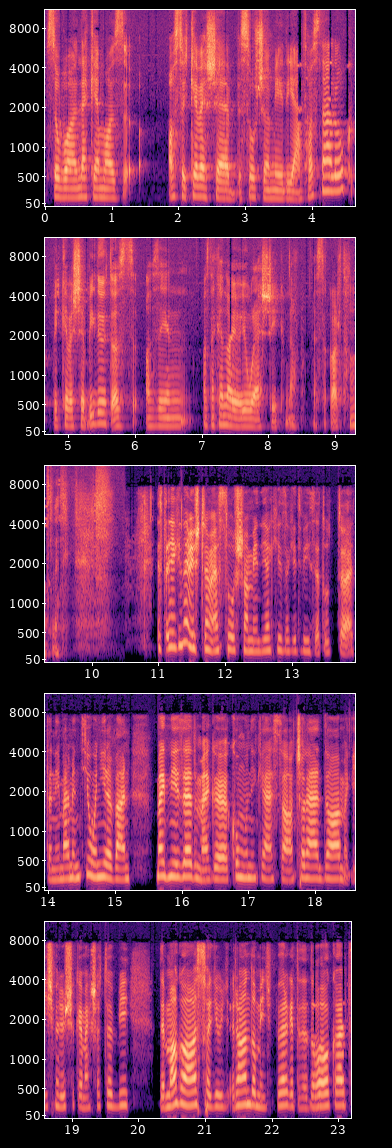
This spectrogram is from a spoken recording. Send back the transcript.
Szóval nekem az, az, hogy kevesebb social médiát használok, vagy kevesebb időt, az, az, én, az nekem nagyon jól esik. Na, ezt akartam mondani. Ezt egyébként nem is tudom, ez social média ki, akit vissza tud tölteni. Mármint jó, nyilván megnézed, meg kommunikálsz a családdal, meg ismerősökkel, meg stb. De maga az, hogy úgy random így pörgeted a dolgokat,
